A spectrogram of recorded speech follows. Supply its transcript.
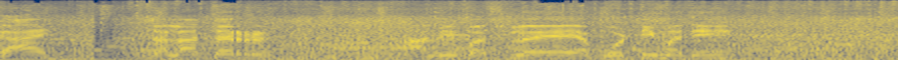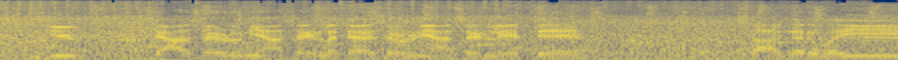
काय? चला तर आम्ही बसलोय या बोटीमध्ये. जी त्या साईडून या साईडला त्या साईडून या साईडला येते. सागर बाई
